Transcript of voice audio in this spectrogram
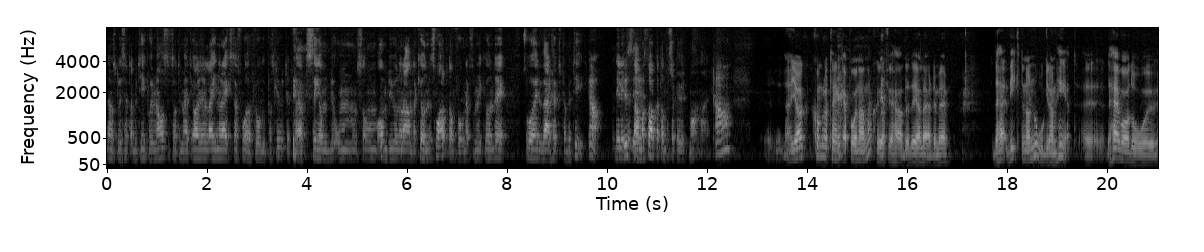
när de skulle sätta betyg på gymnasiet sa till mig att jag la in några extra svåra frågor på slutet för att se om du, om, som, om du och några andra kunde svara på de frågorna. Eftersom ni kunde det så är du värd högsta betyg. Ja, det är lite samma sak att de försöker utmana er. Ja. Jag kommer att tänka på en annan chef jag hade där jag lärde mig det här, vikten av noggrannhet. Eh, det här var då eh,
